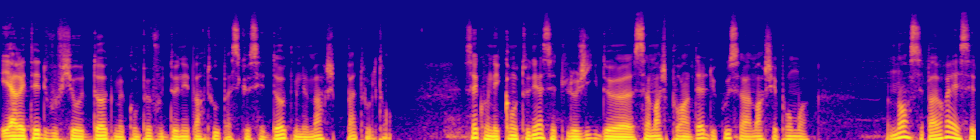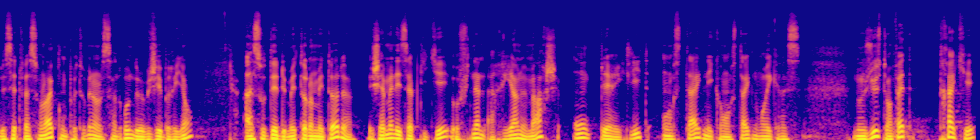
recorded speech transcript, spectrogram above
Et arrêtez de vous fier aux dogmes qu'on peut vous donner partout, parce que ces dogmes ne marchent pas tout le temps. C'est qu'on est cantonné à cette logique de euh, ça marche pour un tel, du coup ça va marcher pour moi. Non, c'est pas vrai. C'est de cette façon-là qu'on peut tomber dans le syndrome de l'objet brillant, à sauter de méthode en méthode, jamais les appliquer, au final rien ne marche, on périclite, on stagne et quand on stagne on régresse. Donc juste en fait, traquer,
